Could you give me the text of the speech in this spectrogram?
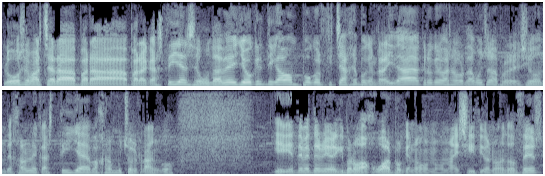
Luego se marchará para, para Castilla en segunda vez. Yo criticaba un poco el fichaje porque en realidad creo que le vas a abordar mucho la progresión. Dejaron en Castilla bajaron mucho el rango. Y evidentemente el equipo no va a jugar porque no, no, no hay sitio, ¿no? Entonces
